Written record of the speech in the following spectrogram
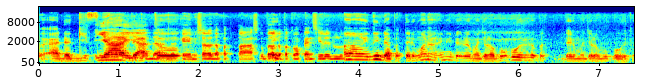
ada gift iya iya ada, gitu. ada kayak misalnya dapat tas gue pernah dapat pulpen pensilnya dulu Ah, ini dapat dari mana ini dari majalah bobo ini dapat dari majalah bobo gitu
